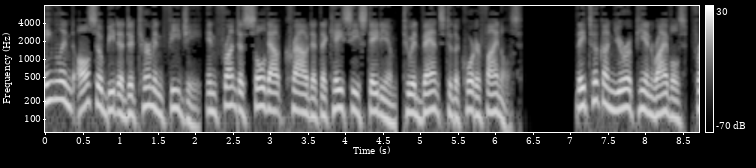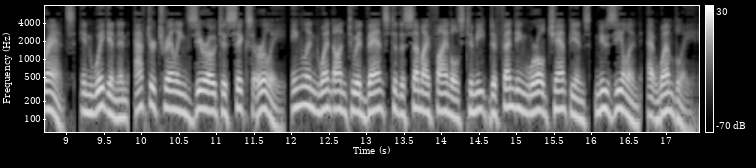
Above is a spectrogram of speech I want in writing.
England also beat a determined Fiji, in front a sold-out crowd at the KC Stadium, to advance to the quarter-finals. They took on European rivals, France, in Wigan and, after trailing 0–6 early, England went on to advance to the semi-finals to meet defending world champions, New Zealand, at Wembley.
